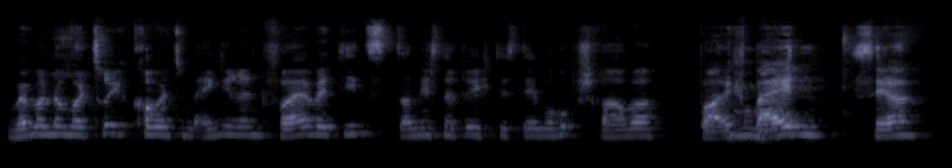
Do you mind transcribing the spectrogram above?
Wenn wir nochmal zurückkommen zum engeren Feuerwehrdienst, dann ist natürlich das Thema Hubschrauber bei euch Mhm. beiden sehr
